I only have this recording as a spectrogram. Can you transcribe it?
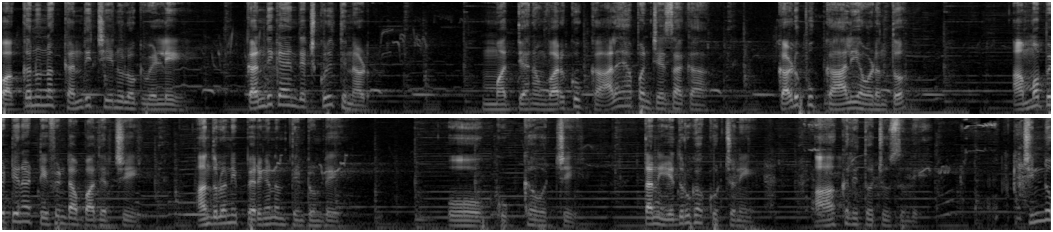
పక్కనున్న కంది చేనులోకి వెళ్ళి కందికాయను తెచ్చుకుని తిన్నాడు. మధ్యాహ్నం వరకు కాలయాపం చేశాక కడుపు ఖాళీ అవడంతో అమ్మ పెట్టిన టిఫిన్ డబ్బా తెరిచి అందులోని పెరగనం తింటుంటే ఓ కుక్క వచ్చి తన ఎదురుగా కూర్చొని ఆకలితో చూసింది. చిన్ను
